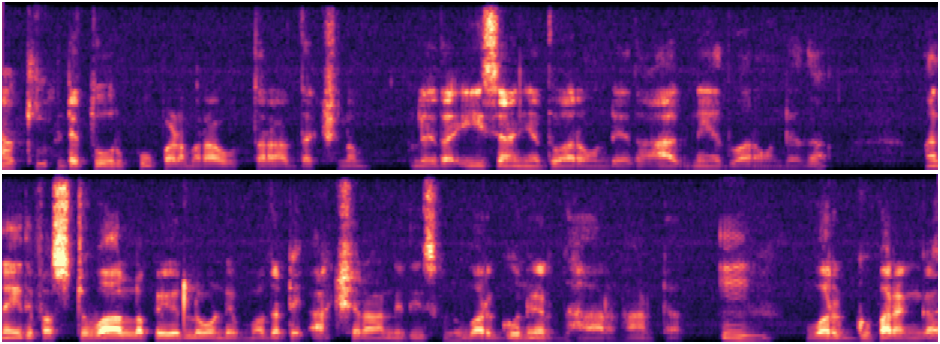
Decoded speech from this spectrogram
Okay. అంటే తూర్పు పడమర ఉత్తర దక్షిణం లేదా ఈశాన్య ద్వారం ఉండేదా ఆగ్నేయ ద్వారం ఉండేదా అనేది ఫస్ట్ వాళ్ళ పేరులో ఉండే మొదటి అక్షరాన్ని తీసుకుని వర్గు నిర్ధారణ అంటారు. వర్గు పరంగా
